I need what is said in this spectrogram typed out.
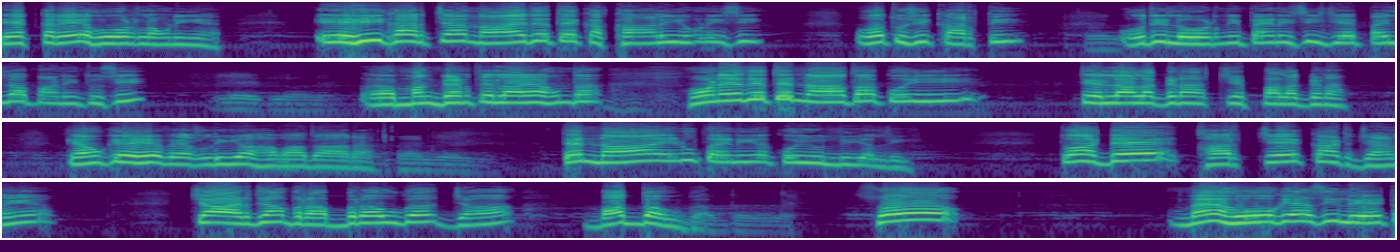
ਤੇ ਇੱਕ ਰੇ ਹੋਰ ਲਾਉਣੀ ਹੈ। ਇਹੀ ਖਰਚਾ ਨਾ ਇਹਦੇ ਤੇ ਕੱਖਾਂ ਵਾਲੀ ਹੋਣੀ ਸੀ। ਉਹ ਤੁਸੀਂ ਕਰਤੀ। ਉਹਦੀ ਲੋੜ ਨਹੀਂ ਪੈਣੀ ਸੀ। ਜੇ ਪਹਿਲਾ ਪਾਣੀ ਤੁਸੀਂ ਮੰਗਣ ਤੇ ਲਾਇਆ ਹੁੰਦਾ। ਹੁਣ ਇਹਦੇ ਤੇ ਨਾ ਤਾਂ ਕੋਈ ਤੇਲਾ ਲੱਗਣਾ ਚੇਪਾ ਲੱਗਣਾ ਕਿਉਂਕਿ ਇਹ ਵਿਰਲੀ ਆ ਹਵਾਦਾਰ ਆ। ਹਾਂਜੀ ਹਾਂਜੀ। ਤੇ ਨਾ ਇਹਨੂੰ ਪੈਣੀ ਆ ਕੋਈ ਉੱਲੀ ਅੱਲੀ। ਤੁਹਾਡੇ ਖਰਚੇ ਘਟ ਜਾਣੇ ਆ ਝਾੜ ਜਾਂ ਬਰਾਬਰ ਆਊਗਾ ਜਾਂ ਵੱਧ ਆਊਗਾ। ਸੋ ਮੈਂ ਹੋ ਗਿਆ ਸੀ ਲੇਟ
